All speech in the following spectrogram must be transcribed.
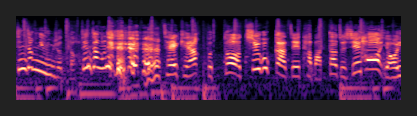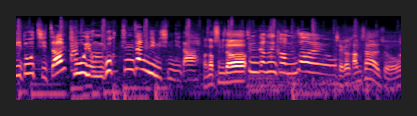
팀장님 오셨다 팀장님 제 계약부터 출고까지 다 맡아주신 서여의도 지점 조용국 팀장님이십니다 반갑습니다. 팀장님 감사해요 제가 감사하죠.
